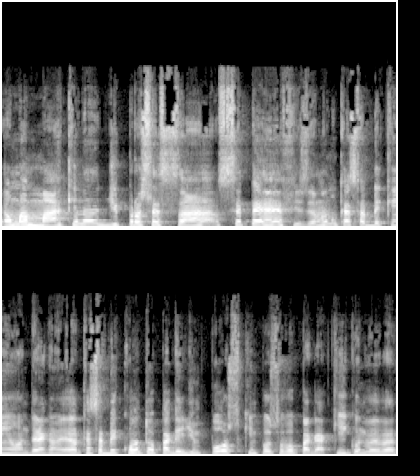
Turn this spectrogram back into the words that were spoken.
É uma máquina de processar CPFs. Ela não quer saber quem é o André, ela quer saber quanto eu paguei de imposto, que imposto eu vou pagar aqui, quando vai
